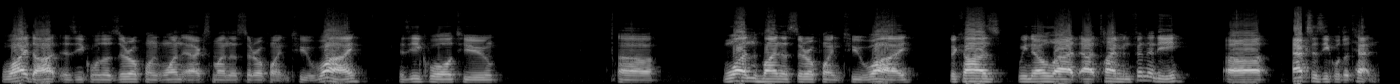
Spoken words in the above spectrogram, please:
y dot is equal to 0.1x minus 0.2y is equal to uh, 1 minus 0.2y because we know that at time infinity, uh, x is equal to 10.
